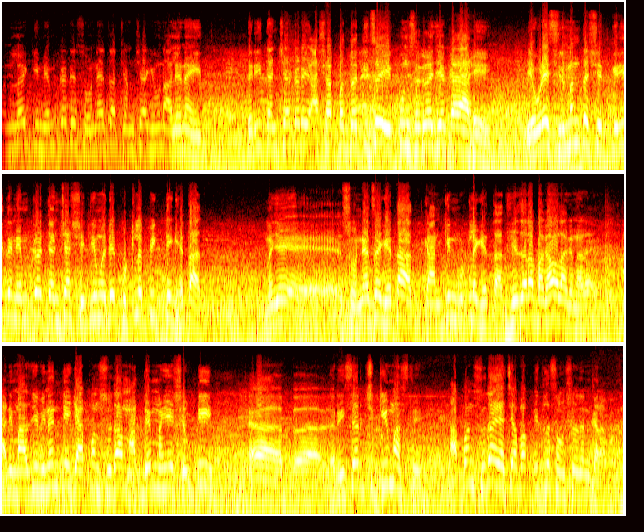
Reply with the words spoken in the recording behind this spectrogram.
म्हणलं की नेमकं ते सोन्याचा चमचा घेऊन आले नाहीत तरी त्यांच्याकडे अशा पद्धतीचं एकूण सगळं जे काय आहे एवढे श्रीमंत शेतकरी तर नेमकं त्यांच्या शेतीमध्ये कुठलं पीक ते घेतात? म्हणजे सोन्याचं घेतात का आणखीन कुठलं घेतात? हे जरा बघावं लागणार आहे. आणि माझी विनंती आहे की आपण सुद्धा माध्यम म्हणजे शेवटी रिसर्च टीम असते. आपण सुद्धा याच्या बाबतीतलं संशोधन करावं.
